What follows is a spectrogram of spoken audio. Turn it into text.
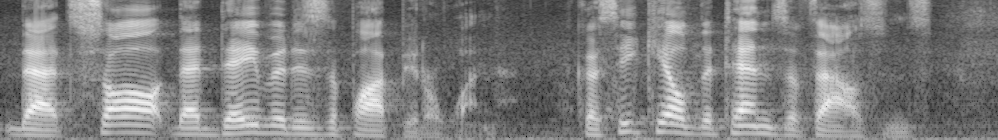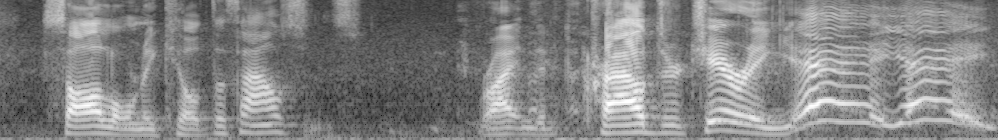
that Saul that David is the popular one because he killed the tens of thousands. Saul only killed the thousands. Right? And the crowds are cheering, "Yay, yay!"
